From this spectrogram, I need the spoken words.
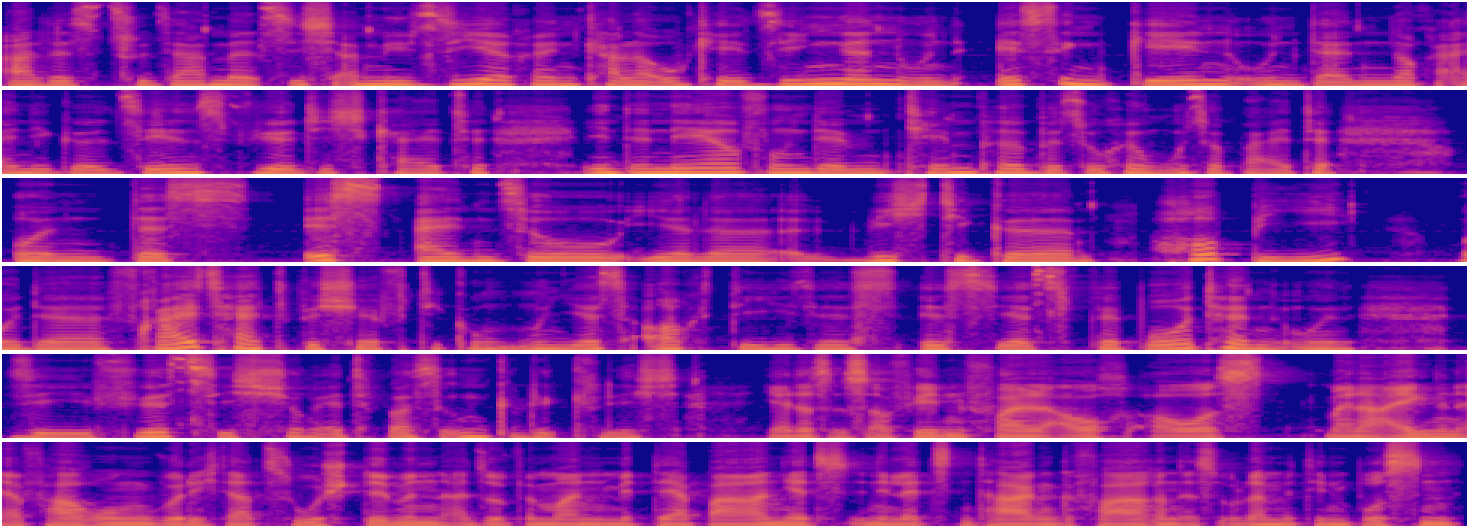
alles zusammen sich amüsieren, Karaoke singen und essen gehen und dann noch einige Sehenswürdigkeiten in der Nähe von dem Tempel besuchen und so weiter. Und das ist ein so ihre wichtige Hobby oder Freizeitbeschäftigung und jetzt auch dieses ist jetzt verboten und sie fühlt sich schon etwas unglücklich. Ja, das ist auf jeden Fall auch aus meiner eigenen Erfahrung würde ich da zustimmen. Also wenn man mit der Bahn jetzt in den letzten Tagen gefahren ist oder mit den Bussen,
